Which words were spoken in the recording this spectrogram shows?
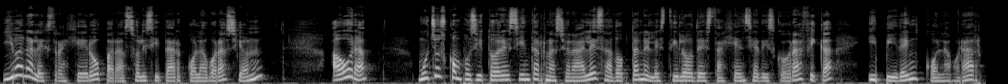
iban al extranjero para solicitar colaboración, ahora muchos compositores internacionales adoptan el estilo de esta agencia discográfica y piden colaborar.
